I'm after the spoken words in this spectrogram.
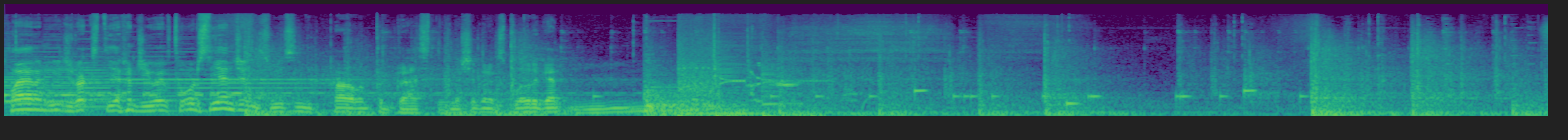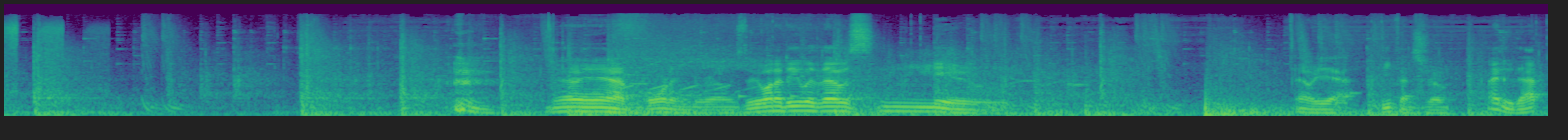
plan and redirects the energy wave towards the engines, using the power when progressed. The mission gonna explode again. Mm-hmm. Oh yeah, boarding drones. Do we want to deal with those? No. Oh yeah, defense drone. I knew that.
